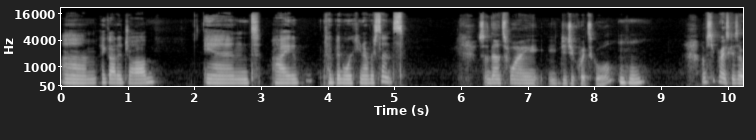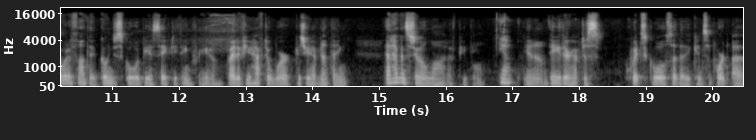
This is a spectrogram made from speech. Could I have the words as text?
Um, I got a job and I have been working ever since. So that's why, you, did you quit school? Mm-hmm. I'm surprised because I would have thought that going to school would be a safety thing for you. But if you have to work because you have nothing, that happens to a lot of people. Yeah. You know, they either have to quit school so that they can support uh,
